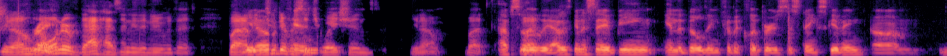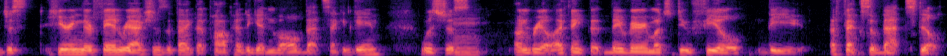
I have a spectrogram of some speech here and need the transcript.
you know, I wonder if that has anything to do with it. But I You mean, know, two different and- situations. You know, but Absolutely. I was going to say being in the building for the Clippers this Thanksgiving, um, just hearing their fan reactions, the fact that Pop had to get involved that second game was just Mhm. unreal. I think that they very much do feel the effects of that still.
